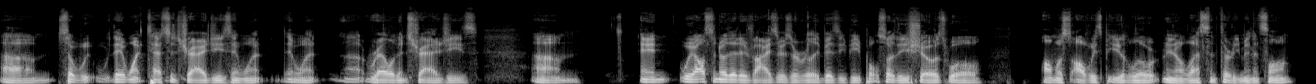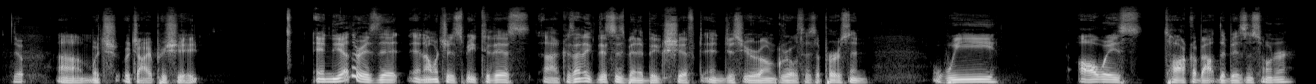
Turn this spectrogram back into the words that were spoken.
Um, so we, they want tested strategies. They want they want uh, relevant strategies. Um, and we also know that advisors are really busy people, so these shows will almost always be a little, you know, less than thirty minutes long. Yep. Um, which which I appreciate. And the other is that, and I want you to speak to this uh, because I think this has been a big shift in just your own growth as a person. We always talk about the business owner.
